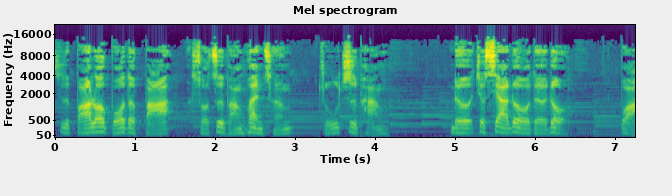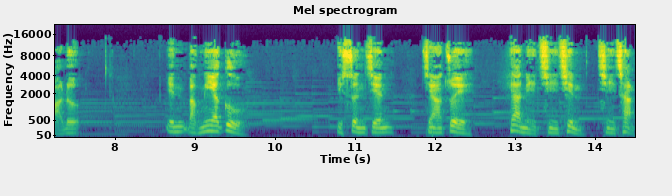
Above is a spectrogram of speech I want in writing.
是拔萝卜的拔，所字旁换成足字旁，落就下落的落，跋落因目眼久，一瞬间正做遐尼凄清凄惨，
